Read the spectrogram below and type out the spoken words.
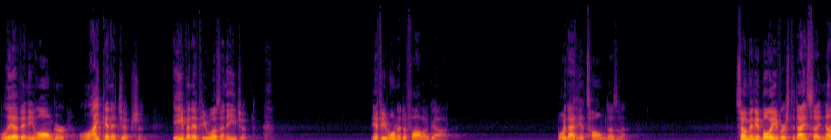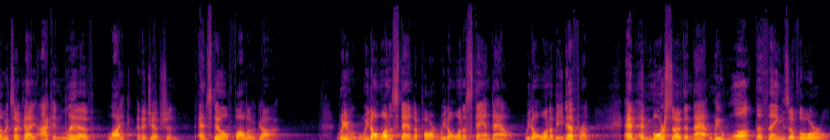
live any longer like an Egyptian, even if he was in Egypt, if he wanted to follow God. Boy, that hits home, doesn't it? So many believers today say, no, it's okay. I can live like an Egyptian and still follow God. We, we don't want to stand apart. We don't want to stand out. We don't want to be different. And, and more so than that, we want the things of the world.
